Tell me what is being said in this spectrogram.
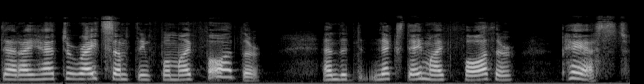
that I had to write something for my father. And the next day my father passed.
